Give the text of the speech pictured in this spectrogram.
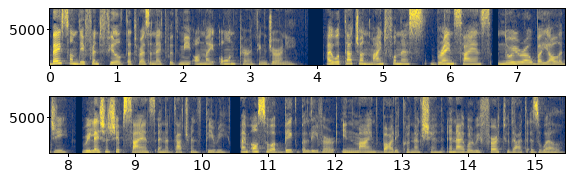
based on different fields that resonate with me on my own parenting journey. I will touch on mindfulness, brain science, neurobiology, relationship science, and attachment theory. I'm also a big believer in mind body connection, and I will refer to that as well.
